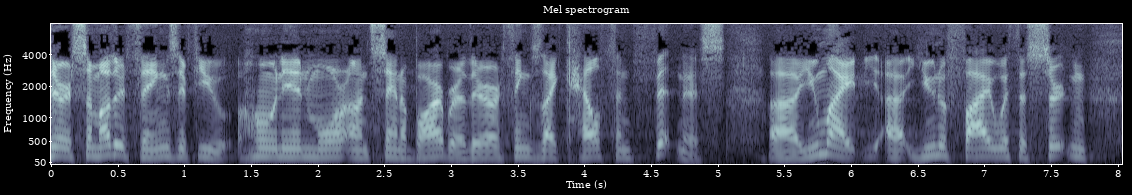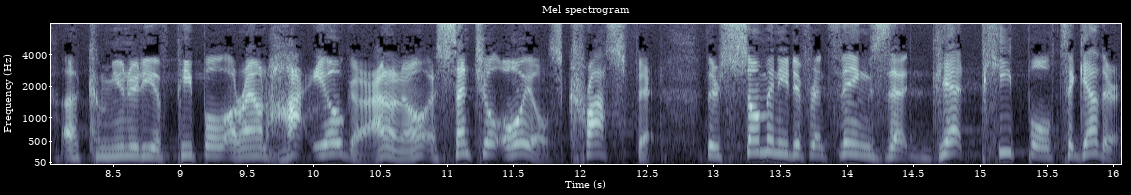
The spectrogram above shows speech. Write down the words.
there are some other things, if you hone in more on Santa Barbara, there are things like health and fitness. Uh, you might uh, unify with a certain uh, community of people around hot yoga, I don't know, essential oils, CrossFit. There's so many different things that get people together.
